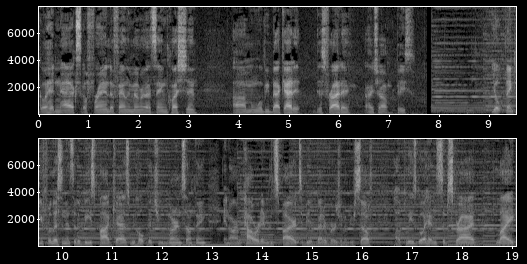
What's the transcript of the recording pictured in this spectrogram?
go ahead and ask a friend, a family member that same question. Um, and we'll be back at it this Friday. All right, y'all. Peace. Yo, thank you for listening to the Beast Podcast. We hope that you learned something and are empowered and inspired to be a better version of yourself. Uh, please go ahead and subscribe, like,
